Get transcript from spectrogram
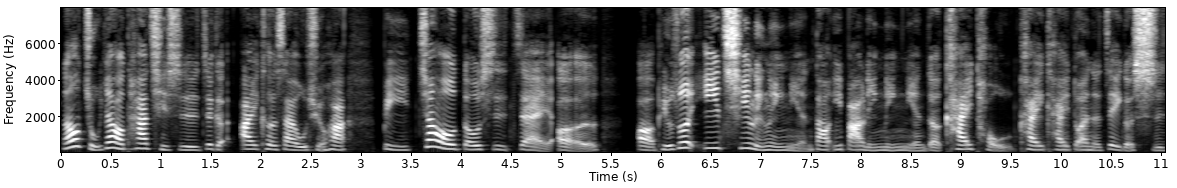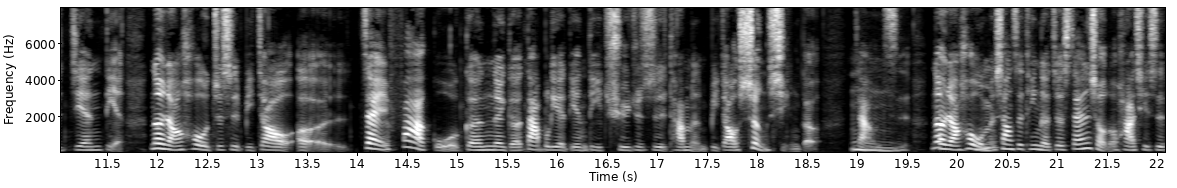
然后主要它其实这个埃克赛舞曲的话，比较都是在呃。呃，比如说一七零零年到一八零零年的开头开开端的这个时间点，那然后就是比较呃，在法国跟那个大不列颠地区，就是他们比较盛行的。这样子，那然后我们上次听的这三首的话，其实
